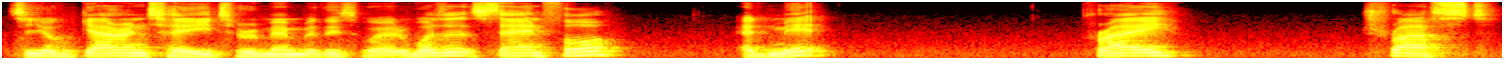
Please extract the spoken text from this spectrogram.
So you're guaranteed to remember this word. What does it stand for? Admit, pray, trust,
